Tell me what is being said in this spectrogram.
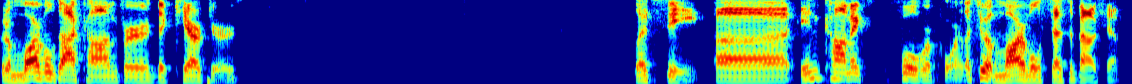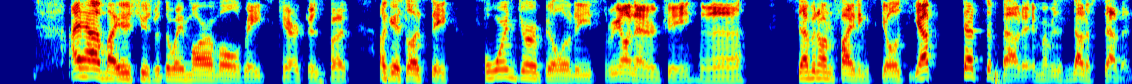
Go to marvel.com for the characters. Let's see. Uh, in comics, full report. Let's see what Marvel says about him. I have my issues with the way Marvel rates characters, but okay, so let's see. Four on durability, three on energy, uh, seven on fighting skills. Yep, that's about it. Remember, this is out of seven.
